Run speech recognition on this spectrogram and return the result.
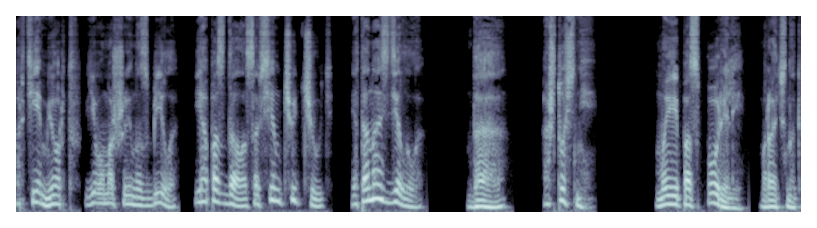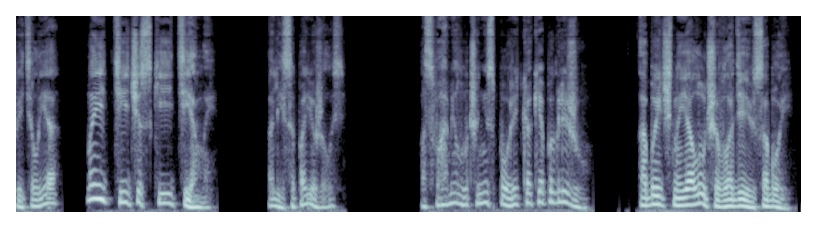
Портье мертв, его машина сбила. Я опоздала совсем чуть-чуть. Это она сделала? — Да. А что с ней? — Мы и поспорили, — мрачно ответил я, — на этические темы. Алиса поежилась. — А с вами лучше не спорить, как я погляжу. Обычно я лучше владею собой. —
